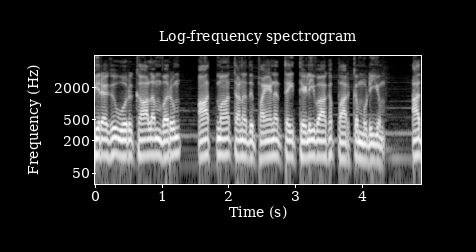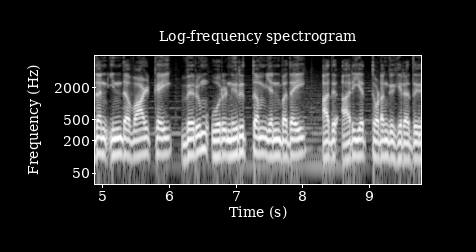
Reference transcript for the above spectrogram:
பிறகு ஒரு காலம் வரும் ஆத்மா தனது பயணத்தை தெளிவாக பார்க்க முடியும். அதன் இந்த வாழ்க்கை வெறும் ஒரு நிறுத்தம் என்பதை அது அறியத் தொடங்குகிறது.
